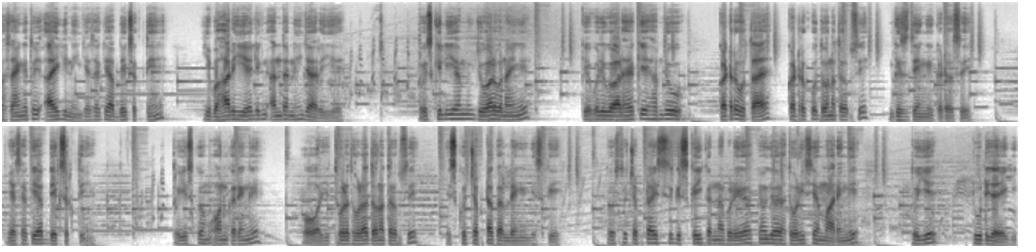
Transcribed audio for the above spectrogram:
फंसाएँगे तो ये आएगी नहीं। जैसा कि आप देख सकते हैं, ये बाहर ही है, लेकिन अंदर नहीं जा रही है। तो इसके लिए हम एक जुगाड़ बनाएँगे कि वो जुगाड़ है कि हम जो कटर होता है, कटर को दोनों तरफ़ से घिस देंगे कटर से, जैसा कि आप देख सकते हैं। तो इसको हम ऑन करेंगे और ये थोड़ा थोड़ा दोनों तरफ़ से इसको चपटा कर लेंगे घिस के। दोस्तों, चपटा इससे घिस के ही करना पड़ेगा, क्योंकि अगर हथौड़ी से हम मारेंगे तो ये टूट जाएगी।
